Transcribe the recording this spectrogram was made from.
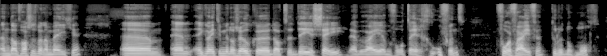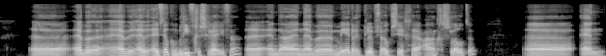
en, dat was het wel een beetje. Um, en ik weet inmiddels ook uh, dat de DSC, daar hebben wij bijvoorbeeld tegen geoefend, voor vijven, toen het nog mocht. Hebben, hebben, heeft ook een brief geschreven. en daarin hebben meerdere clubs ook zich aangesloten. en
